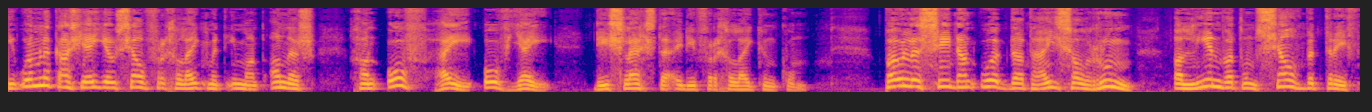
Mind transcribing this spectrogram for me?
Die oomblik as jy jouself vergelyk met iemand anders, gaan of hy of jy die slegste uit die vergelyking kom. Paulus sê dan ook dat hy sal roem alleen wat homself betref,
